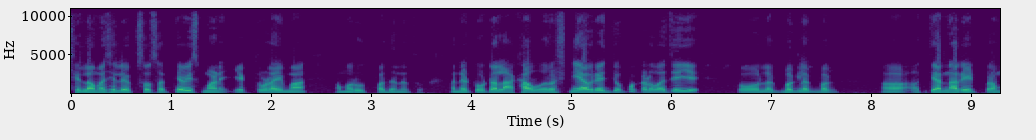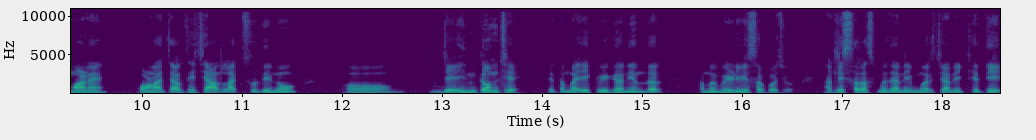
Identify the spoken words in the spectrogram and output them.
છેલ્લામાં છેલ્લું એકસો સત્યાવીસ મણ એક તોડાઈમાં અમારું ઉત્પાદન હતું. અને ટોટલ આખા વર્ષની એવરેજ જો પકડવા જઈએ તો લગભગ લગભગ અત્યારના રેટ પ્રમાણે પોણા ચારથી ચાર લાખ સુધીનું જે ઇન્કમ છે એ તમે એક વીઘાની અંદર તમે મેળવી શકો છો. આટલી સરસ મજાની મરચાંની ખેતી,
